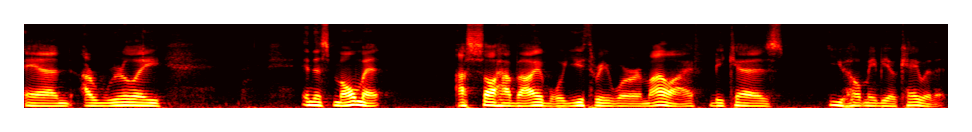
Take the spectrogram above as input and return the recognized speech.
and I really, in this moment, I saw how valuable you three were in my life because you helped me be okay with it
